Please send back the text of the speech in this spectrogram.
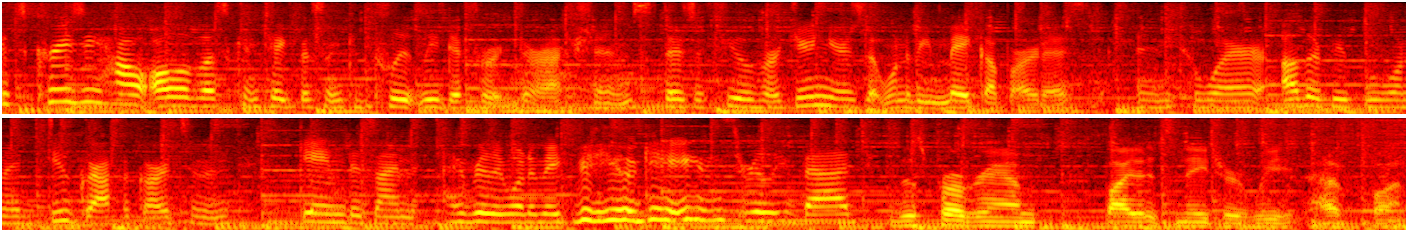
It's crazy how all of us can take this in completely different directions. There's a few of our juniors that want to be makeup artists and to where other people want to do graphic arts and game design. I really want to make video games really bad. This program, by its nature, we have fun.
